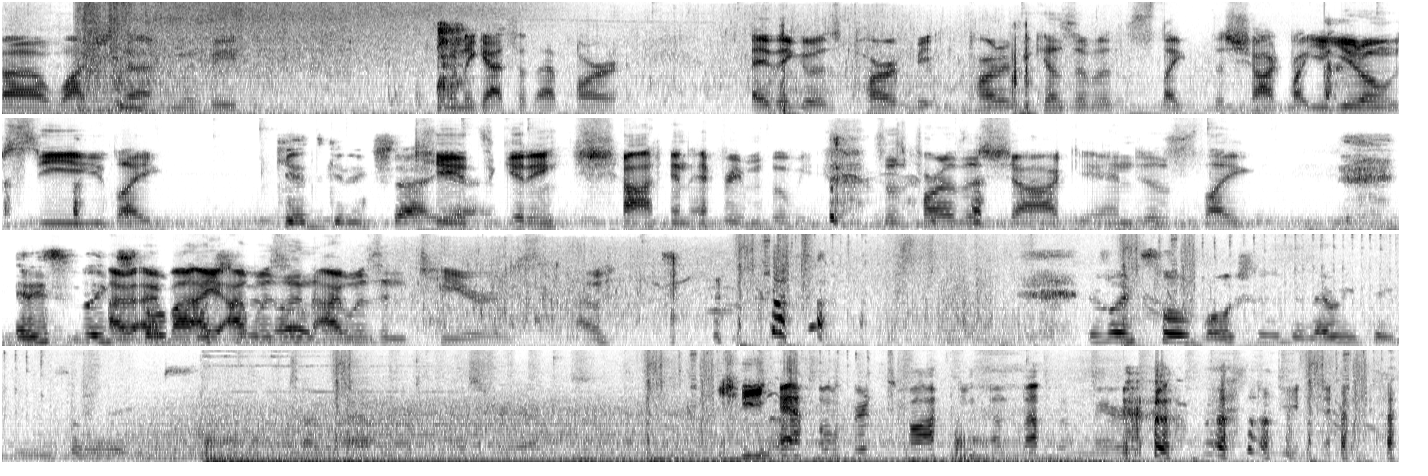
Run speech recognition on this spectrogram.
uh, watched that movie, when it got to that part, I think it was part be- part of because it was like the shock. But you, you don't see like Kids getting shot. kids getting shot in every movie, so it's part of the shock and just like Yeah. And it's like I, slow I, I, I was in I was in tears. I was, It's like slow motion and everything, dude. It's hilarious. Talking about American History X. yeah, we're talking about America.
